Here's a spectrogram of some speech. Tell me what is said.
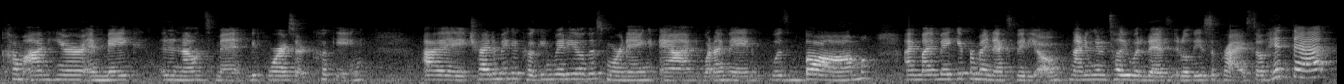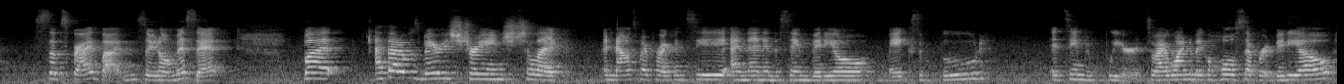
come on here and make an announcement before I start cooking. I tried to make a cooking video this morning and what I made was bomb. I might make it for my next video. Not even gonna tell you what it is, it'll be a surprise. So hit that subscribe button so you don't miss it. But I thought it was very strange to like announce my pregnancy and then in the same video make some food it seemed weird. So I wanted to make a whole separate video.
